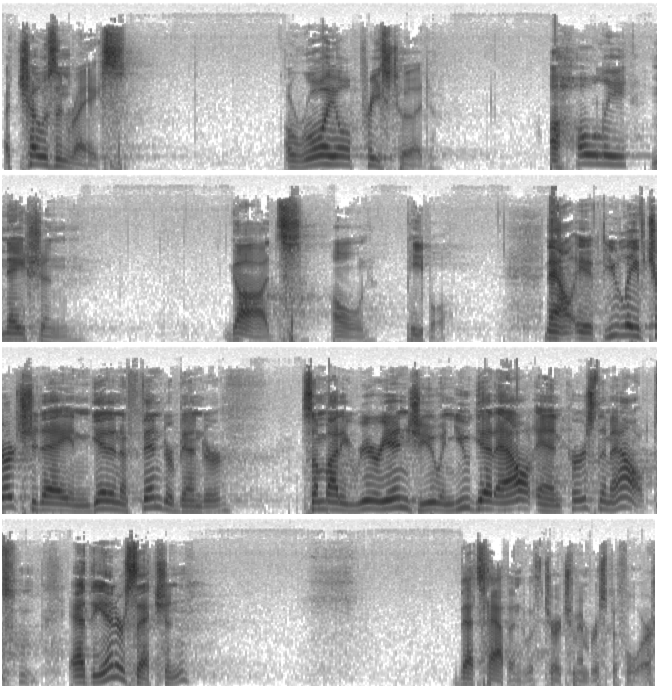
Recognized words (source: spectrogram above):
A chosen race, a royal priesthood, a holy nation, God's own people. Now, if you leave church today and get in a fender bender, somebody rear ends you and you get out and curse them out at the intersection, that's happened with church members before.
